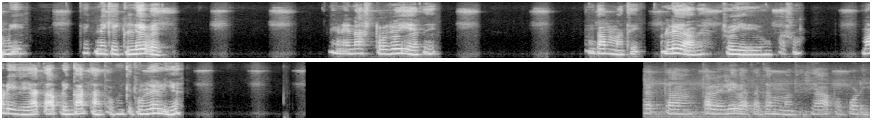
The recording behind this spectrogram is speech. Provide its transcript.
એમ એ કંઈક ને કંઈક લેવે એને નાસ્તો જોઈએ તે. ગામમાંથી લઈ આવે, જોઈએ એવું પાછું. મળી જાય. આ તો આપણે ગાતા તો મેં કીધું લઈ લઈએ. કાલે લેવા હતા ગામમાંથી, જે આપો પડી.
